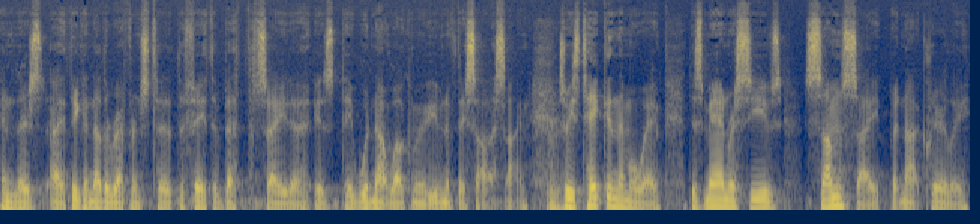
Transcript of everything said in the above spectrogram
And there's, I think, another reference to the faith of Bethsaida is they would not welcome him even if they saw a sign. Mm-hmm. So he's taken them away. This man receives some sight, but not clearly.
